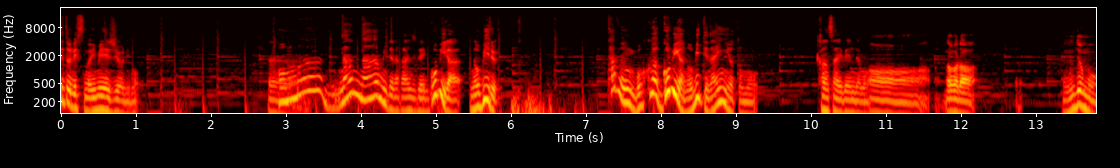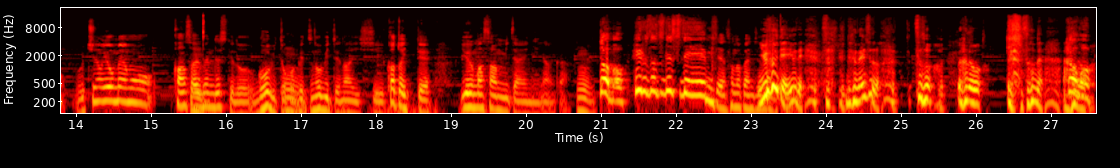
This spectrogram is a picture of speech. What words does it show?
テトリスのイメージよりも。ほんま？なんなん？みたいな感じで語尾が伸びる。多分僕は語尾が伸びてないんよと思う。関西弁でも。ああ、だから、えでも、うちの嫁も関西弁ですけど、語尾とか別に伸びてないし、かといって、ゆうまさんみたいになんか、うん。どうも、ヘルザツですねみたいな、そんな感じ。言うで言うで。そ で何その、その、あの、そんな、どうも、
